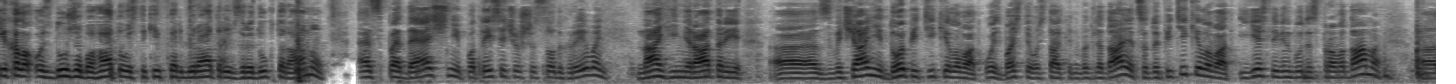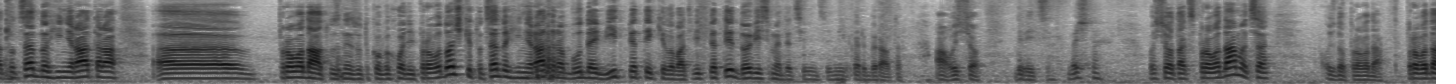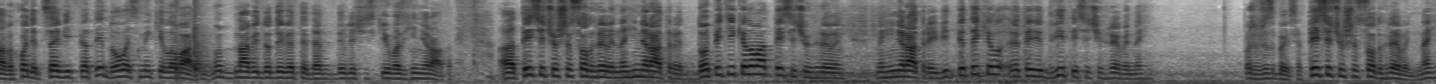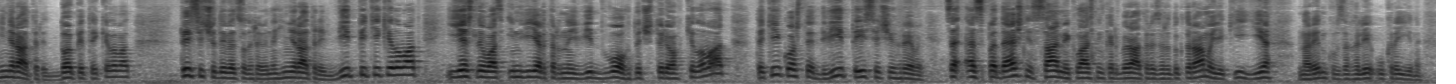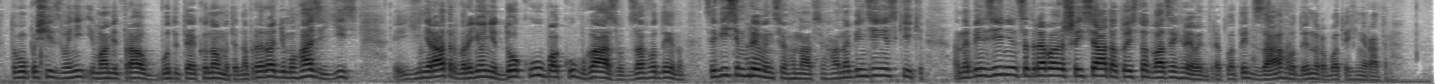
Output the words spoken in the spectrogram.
Їхало ось дуже багато ось таких карбюраторів з редукторами. СПДшні по 1600 гривень на генераторі е, звичайні до 5 кВт. Ось бачите, ось так він виглядає. Це до 5 кВт. І якщо він буде з проводами, е, то це до генератора. Е, Провода тут знизу тако виходять проводочки, то це до генератора буде від 5 кВт, від 5 до 8, де це мій карбюратор. А, ось все, дивіться, бачите? Ось так з проводами це. Ось до провода. Провода виходять. Це від 5 до 8 кВт. Ну, навіть до 9, див- дивлячись, який у вас генератор. Е, 1600 гривень на генератори до 5 кВт, 1000 гривень на генератори від 5 кВт, 2000 гривень на ген- Вже збився. 1600 гривень на генераторі до 5 кВт, 1900 гривень на генераторі від 5 кВт. І якщо у вас інверторний від 2 до 4 кВт, такий коштує 2000 гривень. Це СПДшні самі класні карбюратори з редукторами, які є на ринку взагалі України. Тому пишіть, дзвоніть і вам відправ будете економити. На природньому газі їсть генератор в районі до куба куб газу за годину. Це 8 гривень цього навсього. А на бензині скільки? А на бензині це треба 60, а то й 120 гривень треба платити за годину роботи генератора. atrás.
